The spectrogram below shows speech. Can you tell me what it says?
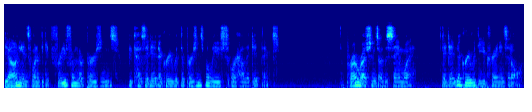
The Ionians wanted to get free from the Persians because they didn't agree with the Persians' beliefs or how they did things. The pro-Russians are the same way. They didn't agree with the Ukrainians at all,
